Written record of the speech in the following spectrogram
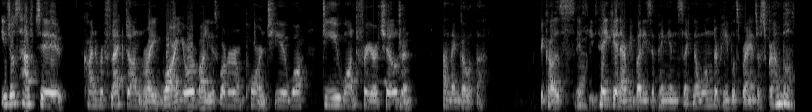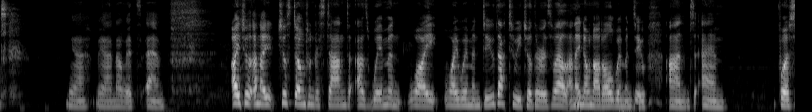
you just have to kind of reflect on right what are your values? What are important to you? What do you want for your children? And then go with that. Because Yeah. if you take in everybody's opinions like no wonder people's brains are scrambled Yeah, yeah, no, it's um I just and I just don't understand as women why why women do that to each other as well. And I Mm. know not all women do. And um but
